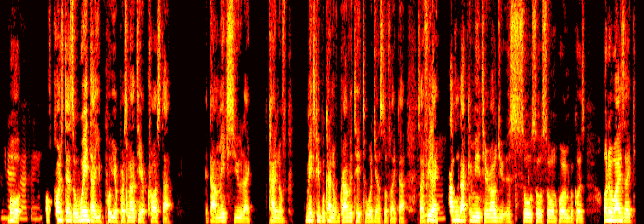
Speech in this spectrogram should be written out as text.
yeah, But exactly. of course, there's a way that you put your personality across that that makes you like kind of makes people kind of gravitate towards you and stuff like that. So I feel like hmm having that community around you is so so so important because otherwise like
